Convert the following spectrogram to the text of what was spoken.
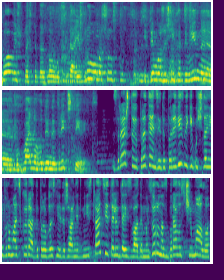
ловиш, хтось тебе знову сідає в другу маршрутку, і ти можеш їхати в рівне буквально години 3-4. Зрештою, претензій до перевізників у членів громадської ради при обласній державній адміністрації та людей з вадами зору назбиралось чимало.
